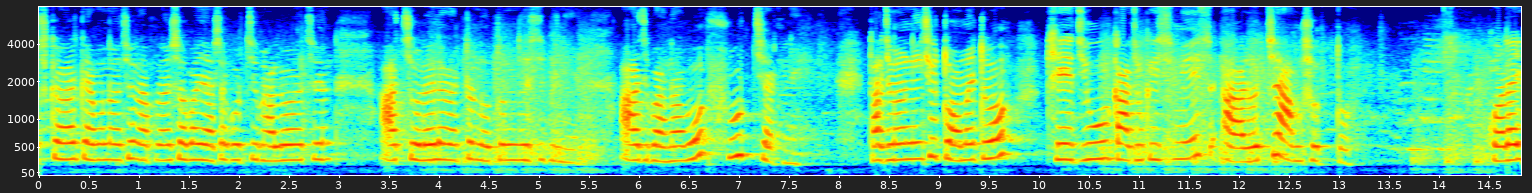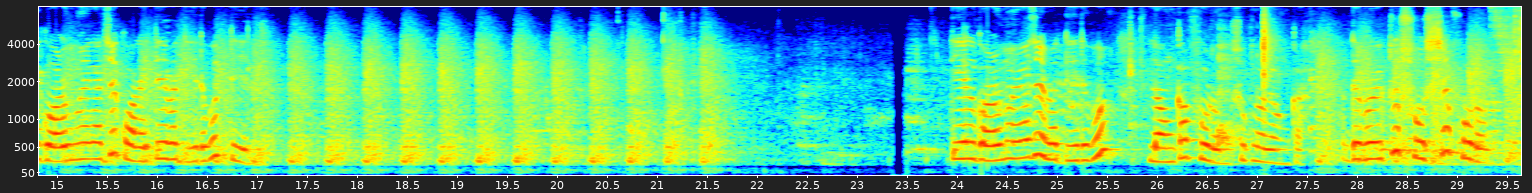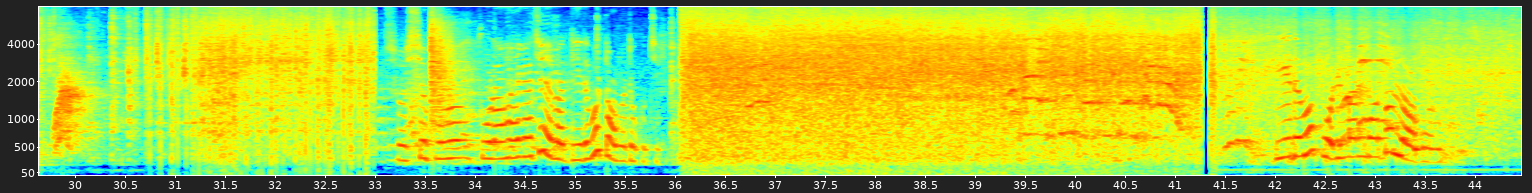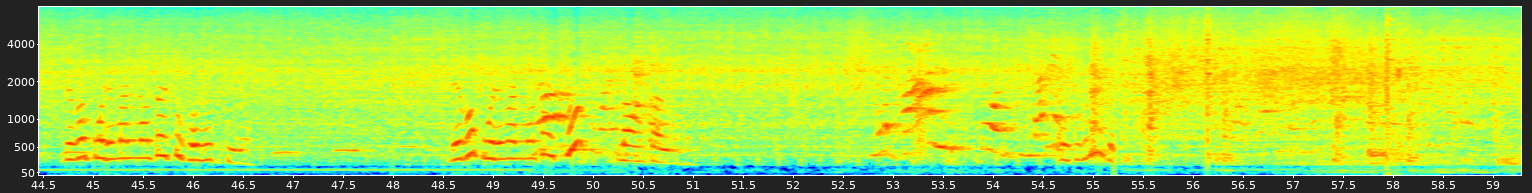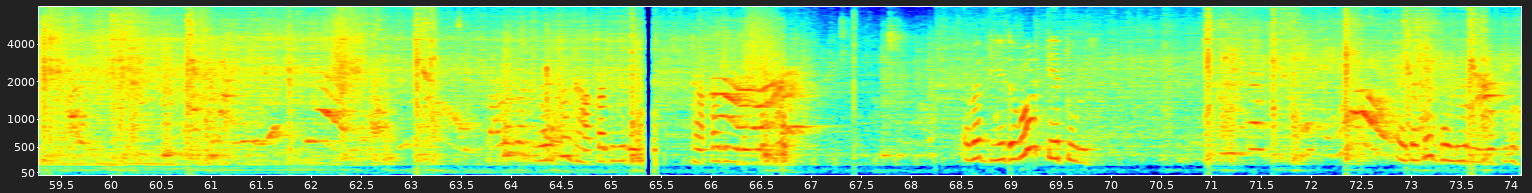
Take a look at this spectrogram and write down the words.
নমস্কার, কেমন আছেন? আপনারা সবাই আশা করছি ভালো আছেন। আজ চলে এলাম একটা নতুন রেসিপি নিয়ে। আজ বানাবো ফ্রুট চাটনি তার জন্য নিয়েছি টমেটো, খেজুর, কাজু কিশমিশ আর হচ্ছে আমসত্ব কড়াই গরম হয়ে গেছে, কড়াইতে এবার দিয়ে দেবো তেল। তেল গরম হয়ে গেছে, এবার দিয়ে দেবো লঙ্কা, ফোড়ন, শুকনো লঙ্কা। দেবো একটু সর্ষে ফোড়ন। সর্ষে ফোড়ন পোড়া হয়ে গেছে, এবার দিয়ে দেবো টমেটো কুচি। দিয়ে দেবো পরিমাণ মতো লবণ। দেবো পরিমাণ মতো একটু হলুদ দিয়ে দেবো পরিমাণ মতো একটু লঙ্কা গুঁড়ো। এইটুকুনি একটু ঢাকা দিয়ে দেবো, ঢাকা দিয়ে দেবো। এবার দিয়ে দেবো তেঁতুল। এটাকে গলিয়ে নেব পুরো।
